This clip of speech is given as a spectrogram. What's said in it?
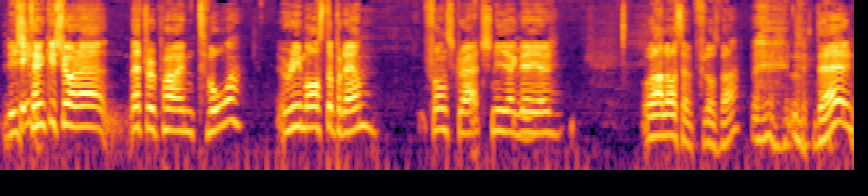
vi Till. tänker köra Metro Prime 2 Remaster på den Från scratch, nya Mm. grejer Och alla var såhär, förlåt va? Där,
